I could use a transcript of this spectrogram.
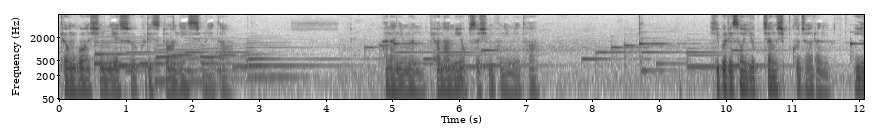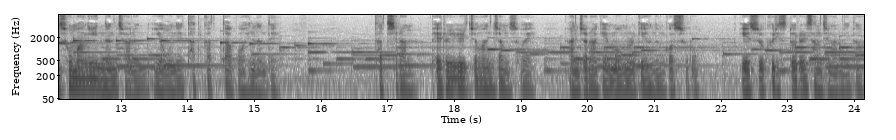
견고하신 예수 그리스도 안에 있습니다. 하나님은 변함이 없으신 분입니다. 히브리서 6장 19절은 이 소망이 있는 자는 영혼의 닷 같다고 했는데 닷이란 배를 일정한 장소에 안전하게 머물게 하는 것으로 예수 그리스도를 상징합니다.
